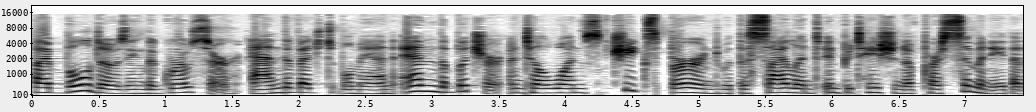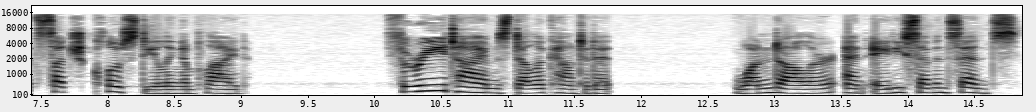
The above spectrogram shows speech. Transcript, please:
by bulldozing the grocer and the vegetable man and the butcher until one's cheeks burned with the silent imputation of parsimony that such close dealing implied. Three times Della counted it. One dollar and eighty-seven cents.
